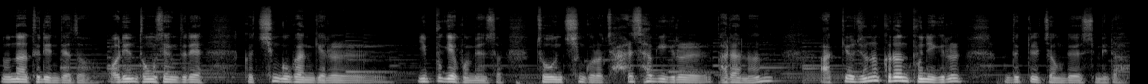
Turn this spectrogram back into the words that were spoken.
누나들인데도 어린 동생들의 그 친구 관계를 이쁘게 보면서 좋은 친구로 잘 사귀기를 바라는 아껴주는 그런 분위기를 느낄 정도였습니다.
